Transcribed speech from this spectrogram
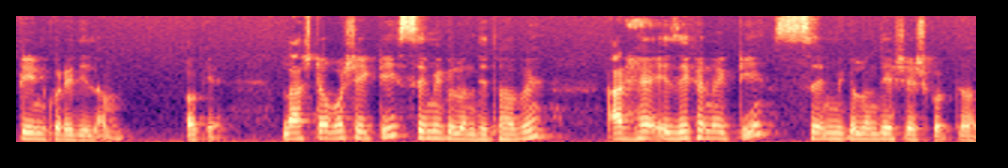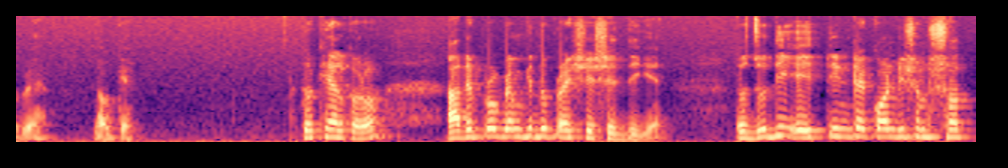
প্রিন্ট করে দিলাম। ওকে লাস্টে অবশ্যই একটি সেমিকোলন দিতে হবে। আর হ্যাঁ এই যেখানেও একটি সেমিকোলন দিয়ে শেষ করতে হবে। ওকে তো খেয়াল করো, আমাদের প্রোগ্রাম কিন্তু প্রায় শেষের দিকে। তো যদি এই তিনটা কন্ডিশন সত্য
